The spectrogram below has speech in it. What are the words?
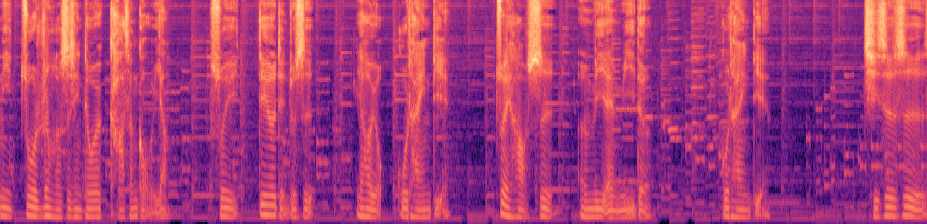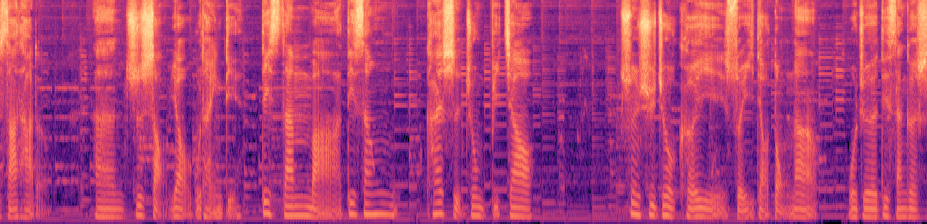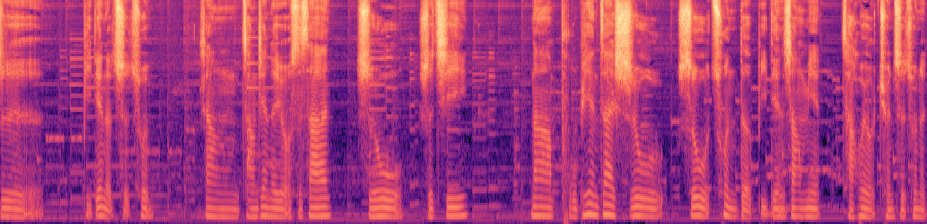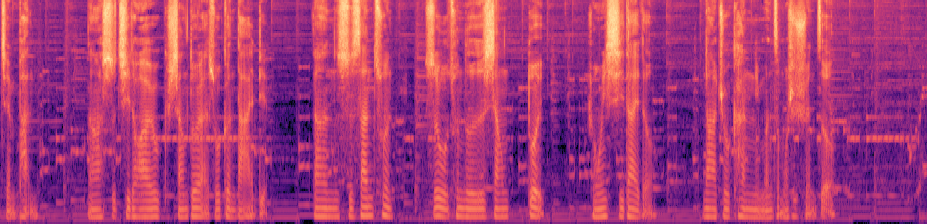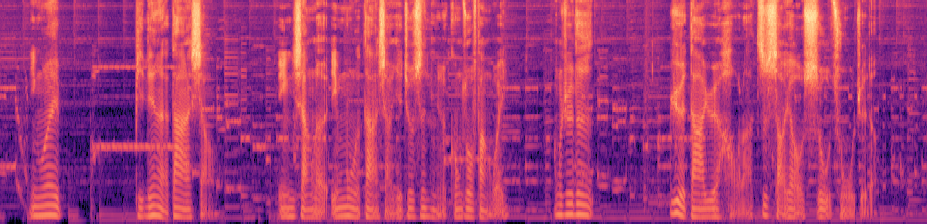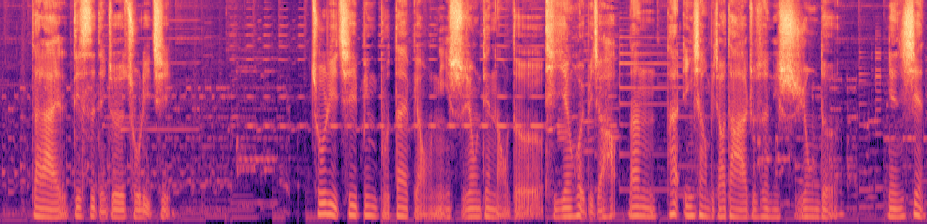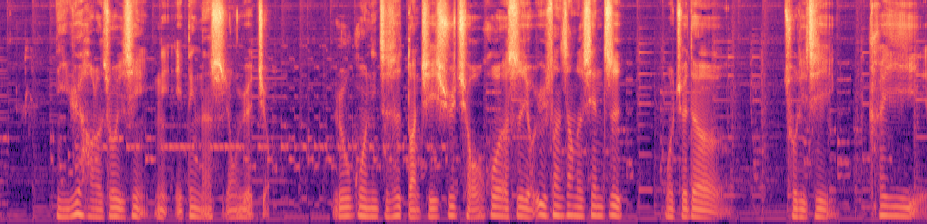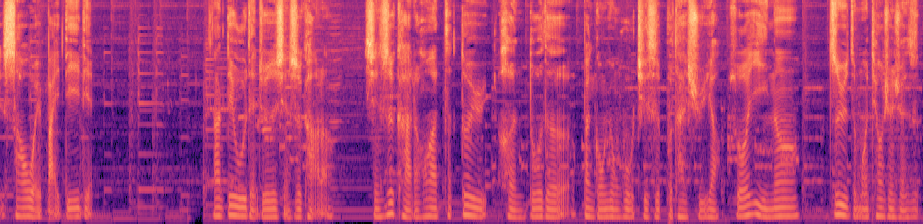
你做任何事情都会卡成狗一样，所以第二点就是要有固态硬碟，最好是 NVMe 的固态硬碟，其次是 SATA 的，嗯，至少要固态硬碟。第三吧，第三开始就比较顺序就可以随意调动。那我觉得第三个是。笔电的尺寸，像常见的有十三、十五、十七，那普遍在十五、十五寸的笔电上面才会有全尺寸的键盘，那十七的话又相对来说更大一点，但十三寸、十五寸都是相对容易携带的，那就看你们怎么去选择，因为笔电的大小。影响了荧幕的大小，也就是你的工作范围。我觉得越大越好啦，至少要有十五寸。我觉得。再来第四点就是处理器，处理器并不代表你使用电脑的体验会比较好，但它影响比较大的就是你使用的年限。你越好的处理器，你一定能使用越久。如果你只是短期需求，或者是有预算上的限制，我觉得处理器可以稍微摆低一点。那第五点就是显示卡了。显示卡的话，它对于很多的办公用户其实不太需要。所以呢，至于怎么挑选显示，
